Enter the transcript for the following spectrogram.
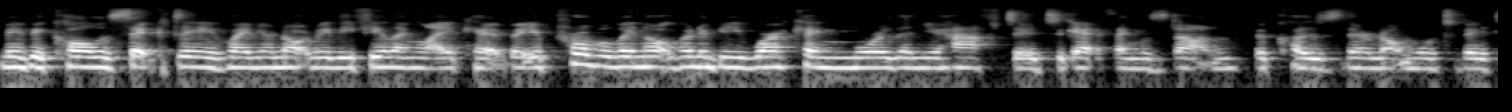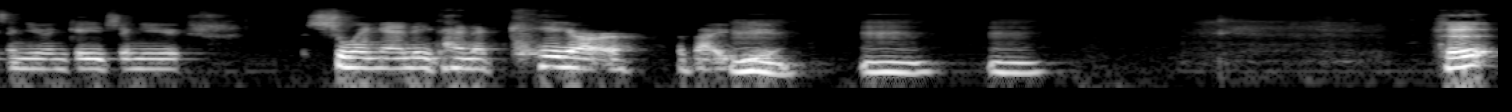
maybe call a sick day when you're not really feeling like it, but you're probably not going to be working more than you have to to get things done because they're not motivating you, engaging you, showing any kind of care about mm. you. Mm. mm. Her,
